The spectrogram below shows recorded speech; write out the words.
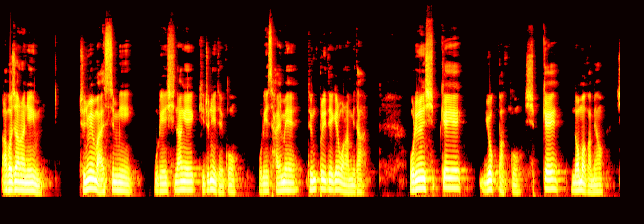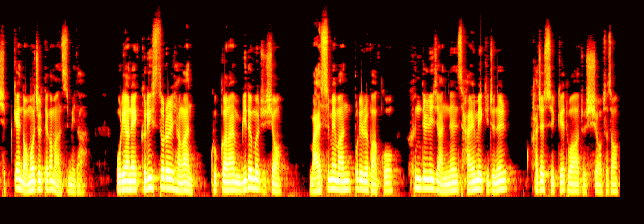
아버지 하나님, 주님의 말씀이 우리의 신앙의 기준이 되고 우리 삶의 등불이 되길 원합니다. 우리는 쉽게 미혹받고 쉽게 넘어가며 쉽게 넘어질 때가 많습니다. 우리 안에 그리스도를 향한 굳건한 믿음을 주셔 말씀에만 뿌리를 받고 흔들리지 않는 삶의 기준을 가질 수 있게 도와주시옵소서.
